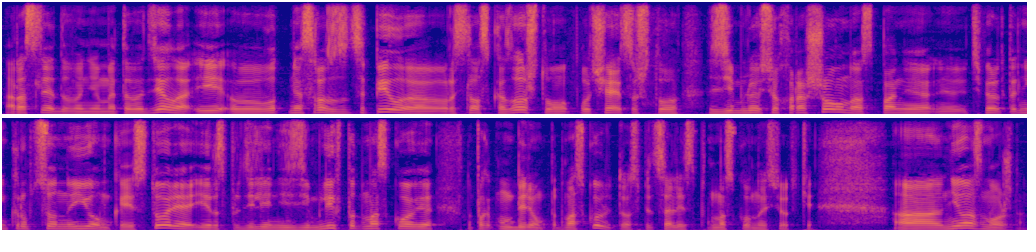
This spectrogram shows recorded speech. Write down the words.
расследованием этого дела. И э, вот меня сразу зацепило, Ростислав сказал, что получается, что с землей все хорошо у нас. В плане, э, теперь это не коррупционно емкая история и распределение земли в Подмосковье. Ну, мы берем Подмосковье, то специалист подмосковный все-таки. а, невозможно.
